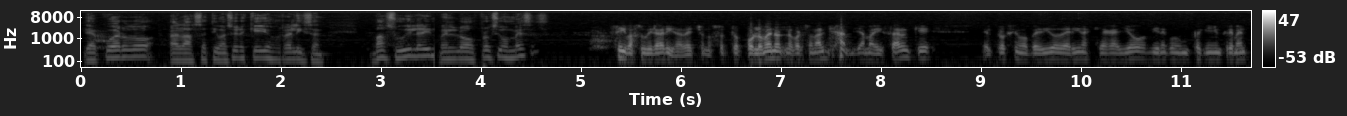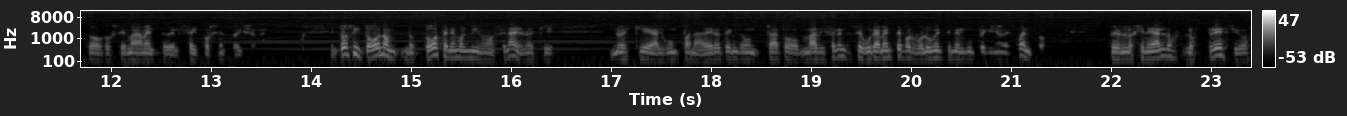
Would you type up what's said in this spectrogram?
de acuerdo a las estimaciones que ellos realizan? ¿Va a subir la harina en los próximos meses? Sí, va a subir la harina. De hecho, nosotros, por lo menos en lo personal, ya, me avisaron que el próximo pedido de harinas que haga yo viene con un pequeño incremento aproximadamente del 6% adicional. Entonces, todos, todos tenemos el mismo escenario. No es que no es que algún panadero tenga un trato más diferente, seguramente por volumen tiene algún pequeño descuento. Pero en lo general los, los precios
